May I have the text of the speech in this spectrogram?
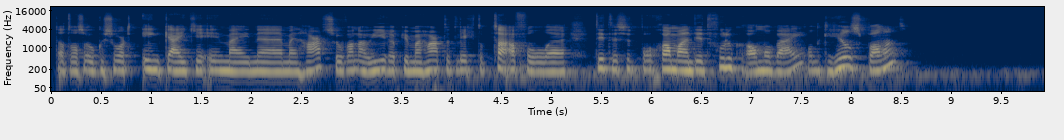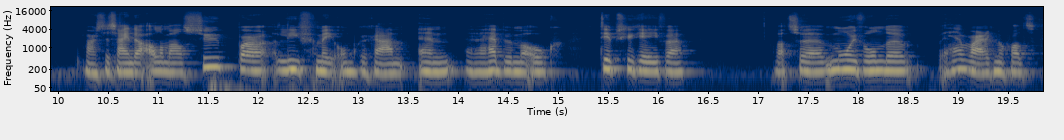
dat was ook een soort inkijkje in mijn, uh, mijn hart. Zo van, nou hier heb je mijn hart, het ligt op tafel. Uh, dit is het programma en dit voel ik er allemaal bij. Vond ik heel spannend. Maar ze zijn daar allemaal super lief mee omgegaan. En uh, hebben me ook tips gegeven. Wat ze mooi vonden. Hè, waar ik nog wat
